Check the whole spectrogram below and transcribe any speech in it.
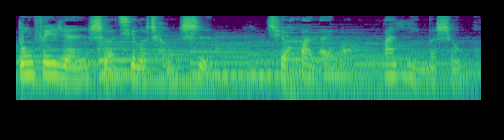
东非人舍弃了城市，却换来了安宁的生活。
